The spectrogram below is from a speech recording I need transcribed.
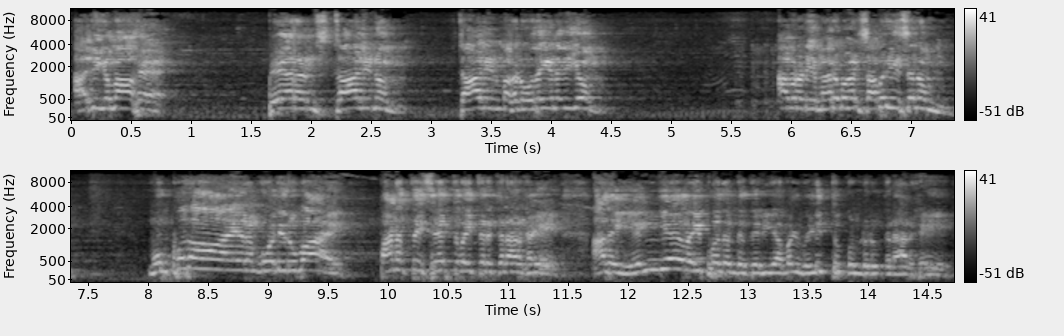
அதிகமாக பேரன் ஸ்டாலினும் ஸ்டாலின் மகன் உதயநிதியும் அவருடைய மருமகன் சபரீசனும் முப்பதாயிரம் கோடி ரூபாய் பணத்தை சேர்த்து வைத்திருக்கிறார்கள். அதை எங்கே வைப்பது என்று தெரியாமல் விழித்துக் கொண்டிருக்கிறார்கள்.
